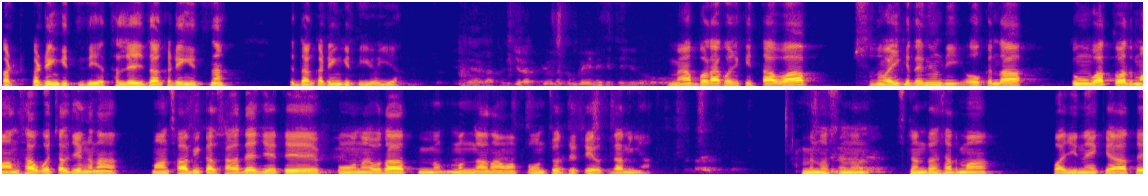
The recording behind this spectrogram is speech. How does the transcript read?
ਕੱਟ ਕਟਿੰਗ ਕੀਤੀ ਦੀ ਹੈ ਥੱਲੇ ਜਿੱਦਾਂ ਕਟਿੰਗ ਕੀਤੀ ਨਾ ਇਦਾਂ ਕਟਿੰਗ ਕੀਤੀ ਹੋਈ ਆ। ਜਿਹੜਾ ਤੁਸੀਂ ਉਹਨੇ ਕੰਪਲੇਨ ਨਹੀਂ ਕੀਤੀ ਜਦੋਂ ਮੈਂ ਬੜਾ ਕੁਝ ਕੀਤਾ ਵਾ ਸੁਣਵਾਈ ਕਿਤੇ ਨਹੀਂ ਹੁੰਦੀ। ਉਹ ਕਹਿੰਦਾ ਤੂੰ ਵੱਧ ਤੋਂ ਵੱਧ ਮਾਨ ਸਾਹਿਬ ਕੋਲ ਚੱਲ ਜਾਏਗਾ ਨਾ ਮਾਨ ਸਾਹਿਬ ਵੀ ਕਰ ਸਕਦੇ ਜੇ ਤੇ ਫੋਨ ਉਹਦਾ ਮ- ਮੰਗਾਣਾ ਵਾ ਫੋਨ ਤੋਂ ਡਿਟੇਲ ਕਢਾਉਣੀ ਆ ਮੈਨੂੰ ਸੁਨੰ- ਸੁਨੰਦਨ ਸ਼ਰਮਾ ਭਾਜੀ ਨੇ ਕਿਹਾ ਤੇ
